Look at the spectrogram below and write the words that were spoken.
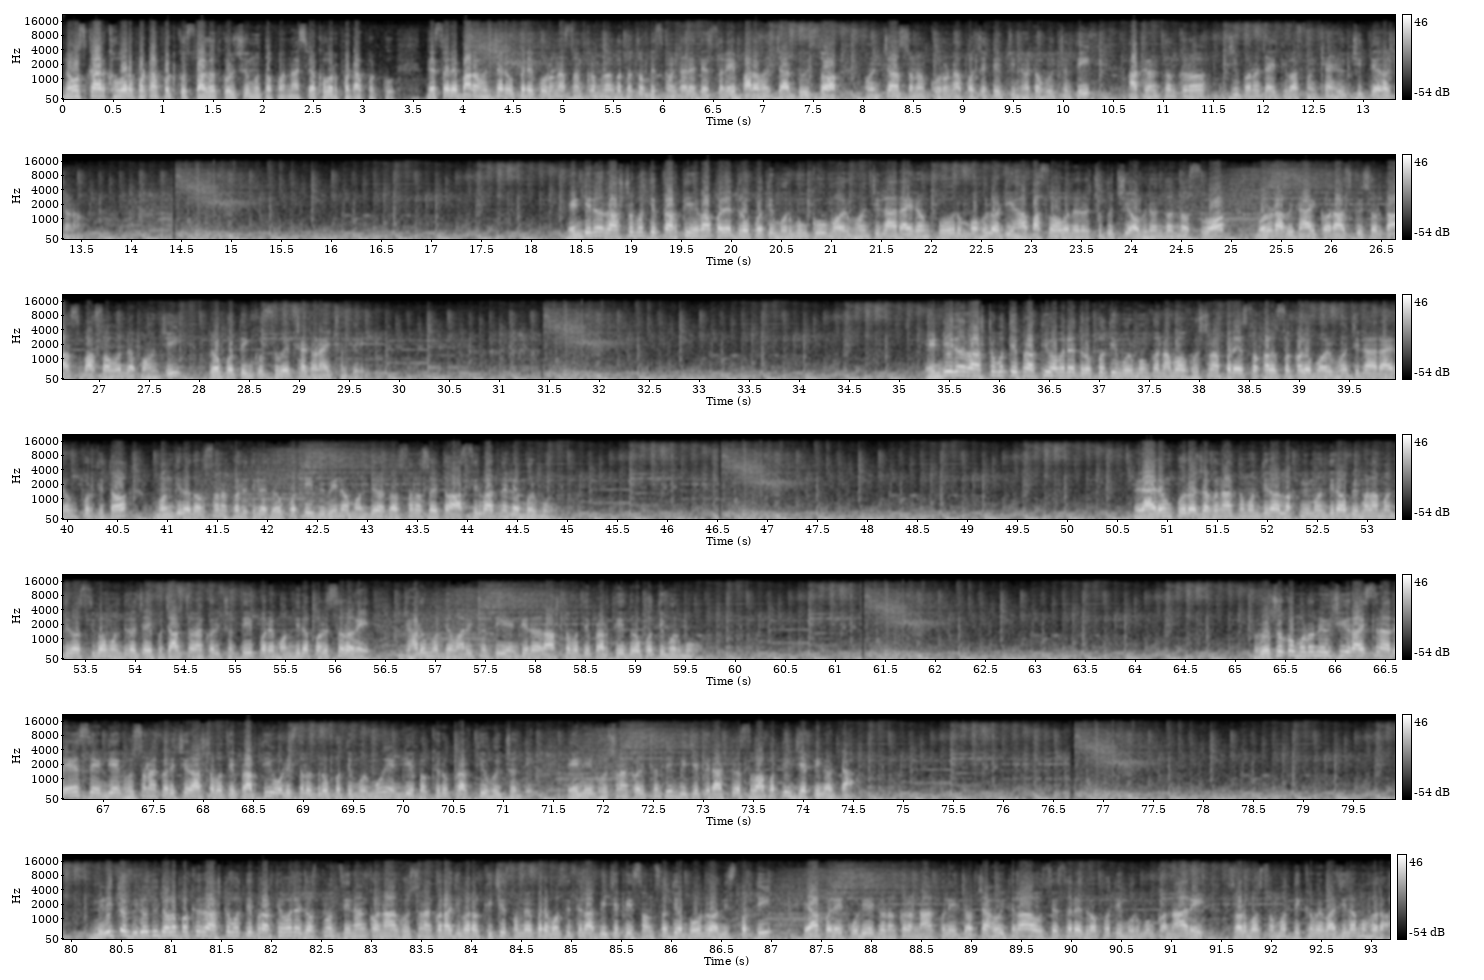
नमस्कार खबर फटाफट को स्वागत करुच्छू मुतपन आसवा खबर फटाफट को देश में बार हजार उपर कोरोना संक्रमण गत चौबीस घंटे देश में बार हजार दुईश अणचाश जन कोरोना पजिट चिह्नट होती आक्रांतों जीवन जा संख्या हो तेर जन एनडीएर राष्ट्रपति प्रार्थी होगापर द्रौपदी मुर्मू मयूरभ जिला रईरंगपुर महुलडीहा बासभवन में छुटुची अभिनंदन सुअ मोरडा विधायक राजकिशोर दास बासभवन में पहुंची द्रौपदी को शुभेच्छा जनता ଏନ୍ଡିଏର ରାଷ୍ଟ୍ରପତି ପ୍ରାର୍ଥୀ ଭାବରେ ଦ୍ରୌପଦୀ ମୁର୍ମୁଙ୍କ ନାମ ଘୋଷଣା ପରେ ସକାଳୁ ସକାଳୁ ମୟୂରଭଞ୍ଜ ଜିଲ୍ଲା ରାଇରଙ୍ଗପୁର ସ୍ଥିତ ମନ୍ଦିର ଦର୍ଶନ କରିଥିଲେ ଦ୍ରୌପଦୀ ବିଭିନ୍ନ ମନ୍ଦିର ଦର୍ଶନ ସହିତ ଆଶୀର୍ବାଦ ନେଲେ ମୁର୍ମୁ ରାଇରଙ୍ଗପୁରର ଜଗନ୍ନାଥ ମନ୍ଦିର ଲକ୍ଷ୍ମୀ ମନ୍ଦିର ବିମଳା ମନ୍ଦିର ଶିବ ମନ୍ଦିର ଯାଇ ପୂଜାର୍ଚ୍ଚନା କରିଛନ୍ତି ପରେ ମନ୍ଦିର ପରିସରରେ ଝାଡୁ ମଧ୍ୟ ମାରିଛନ୍ତି ଏନ୍ଡିଏର ରାଷ୍ଟ୍ରପତି ପ୍ରାର୍ଥୀ ଦ୍ରୌପଦୀ ମୁର୍ମୁ ରୋଚକ ମୋଡ଼ ନେଉଛି ରାଇସିନା ରେସ୍ ଏନ୍ଡିଏ ଘୋଷଣା କରିଛି ରାଷ୍ଟ୍ରପତି ପ୍ରାର୍ଥୀ ଓଡ଼ିଶାର ଦ୍ରୌପଦୀ ମୁର୍ମୁ ଏନ୍ଡିଏ ପକ୍ଷରୁ ପ୍ରାର୍ଥୀ ହୋଇଛନ୍ତି ଏନେଇ ଘୋଷଣା କରିଛନ୍ତି ବିଜେପି ରାଷ୍ଟ୍ରୀୟ ସଭାପତି ଜେପି ନଡ୍ଡା ମିଳିତ ବିରୋଧୀ ଦଳ ପକ୍ଷରୁ ରାଷ୍ଟ୍ରପତି ପ୍ରାର୍ଥୀ ଭାବରେ ଯଶବନ୍ତ ସିହ୍ନାଙ୍କ ନାଁ ଘୋଷଣା କରାଯିବାର କିଛି ସମୟ ପରେ ବସିଥିଲା ବିଜେପି ସଂସଦୀୟ ବୋର୍ଡର ନିଷ୍ପତ୍ତି ଏହାପରେ କୋଡ଼ିଏ ଜଣଙ୍କର ନାଁକୁ ନେଇ ଚର୍ଚ୍ଚା ହୋଇଥିଲା ଓ ଶେଷରେ ଦ୍ରୌପଦୀ ମୁର୍ମୁଙ୍କ ନାଁରେ ସର୍ବସମ୍ମତିକ୍ରମେ ବାଜିଲା ମୋହରା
